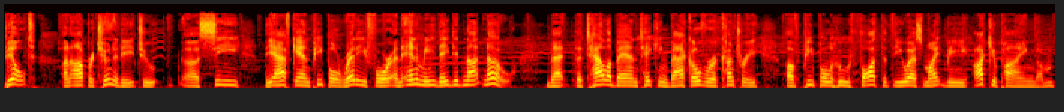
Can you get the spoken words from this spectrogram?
built an opportunity to uh, see the Afghan people ready for an enemy they did not know. That the Taliban taking back over a country of people who thought that the U.S. might be occupying them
